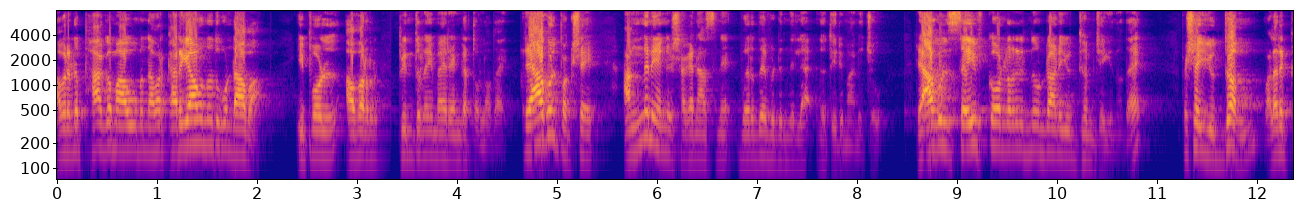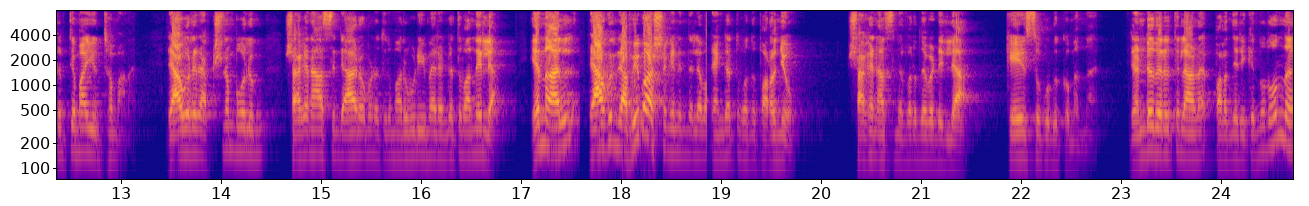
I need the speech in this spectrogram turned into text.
അവരുടെ ഭാഗമാവുമെന്ന് അവർക്കറിയാവുന്നത് കൊണ്ടാവാം ഇപ്പോൾ അവർ പിന്തുണയുമായി രംഗത്തുള്ളത്. രാഹുൽ പക്ഷേ അങ്ങനെ അങ്ങ് ഷഹനാസിനെ വെറുതെ വിടുന്നില്ല എന്ന് തീരുമാനിച്ചു. രാഹുൽ സേഫ് കോർണറിൽ നിന്നുകൊണ്ടാണ് യുദ്ധം ചെയ്യുന്നത്. പക്ഷേ യുദ്ധം വളരെ കൃത്യമായ യുദ്ധമാണ്. രാഹുൽ അക്ഷരം പോലും ഷഹനാസിന്റെ ആരോപണത്തിന് മറുപടിയുമായി രംഗത്ത് വന്നില്ല. എന്നാൽ രാഹുലിന്റെ അഭിഭാഷകൻ ഇന്നലെ രംഗത്ത് വന്ന് പറഞ്ഞു ഷഹനാസിനെ വെറുതെ വിടില്ല. കേസ് കൊടുക്കുമെന്ന്. രണ്ട് തരത്തിലാണ് പറഞ്ഞിരിക്കുന്നത്. ഒന്ന്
